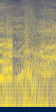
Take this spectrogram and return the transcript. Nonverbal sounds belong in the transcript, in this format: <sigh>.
Ah! <laughs>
